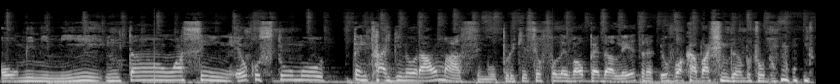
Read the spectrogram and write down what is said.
ou mimimi. Então, assim, eu costumo tentar ignorar ao máximo, porque se eu for levar o pé da letra, eu vou acabar xingando todo mundo.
